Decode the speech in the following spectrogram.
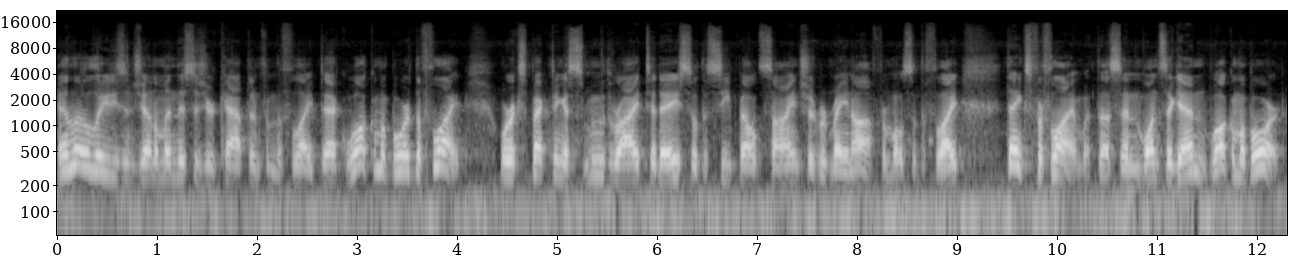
Hello, ladies and gentlemen. This is your captain from the flight deck. Welcome aboard the flight. We're expecting a smooth ride today, so the seatbelt sign should remain off for most of the flight. Thanks for flying with us, and once again, welcome aboard.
